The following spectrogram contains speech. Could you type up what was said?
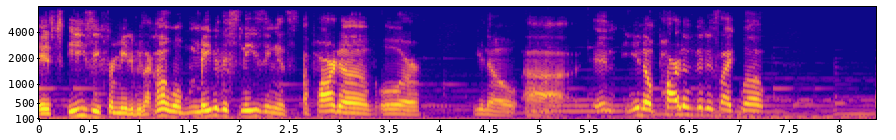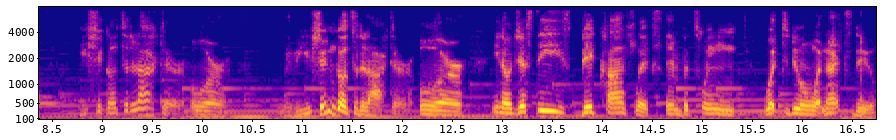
it's easy for me to be like oh well maybe the sneezing is a part of or you know uh and you know part of it is like well you should go to the doctor or maybe you shouldn't go to the doctor, or you know, just these big conflicts in between what to do and what not to do.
